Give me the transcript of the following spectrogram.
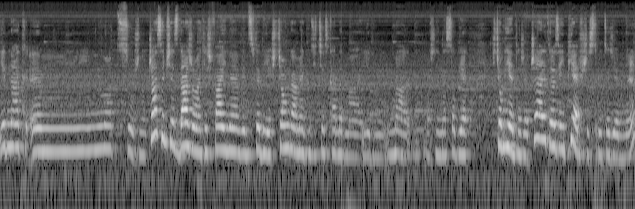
Jednak, ym, no cóż, no czasem się zdarzą jakieś fajne, więc wtedy je ściągam. Jak widzicie, Scarlett ma, jedn, ma właśnie na sobie ściągnięte rzeczy, ale to jest jej pierwszy strój codzienny.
